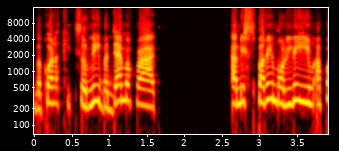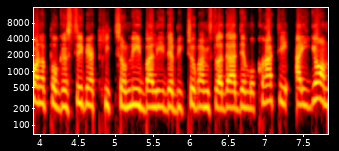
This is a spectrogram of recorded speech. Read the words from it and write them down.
בקול הקיצוני, בדמוקרט, המספרים עולים, הקול הפרוגרסיבי הקיצוני בא לידי ביטוי במפלגה הדמוקרטית. היום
